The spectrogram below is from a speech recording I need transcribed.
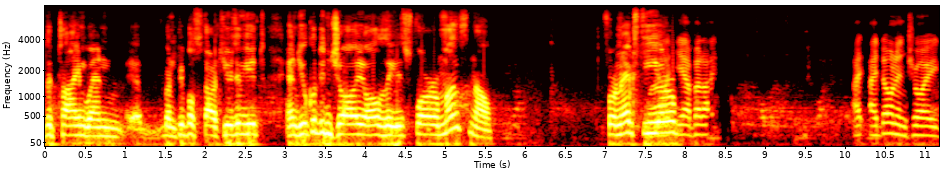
uh, when people start using it, and you could enjoy all these for months now. For next year. yeah, but I, I I don't enjoy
